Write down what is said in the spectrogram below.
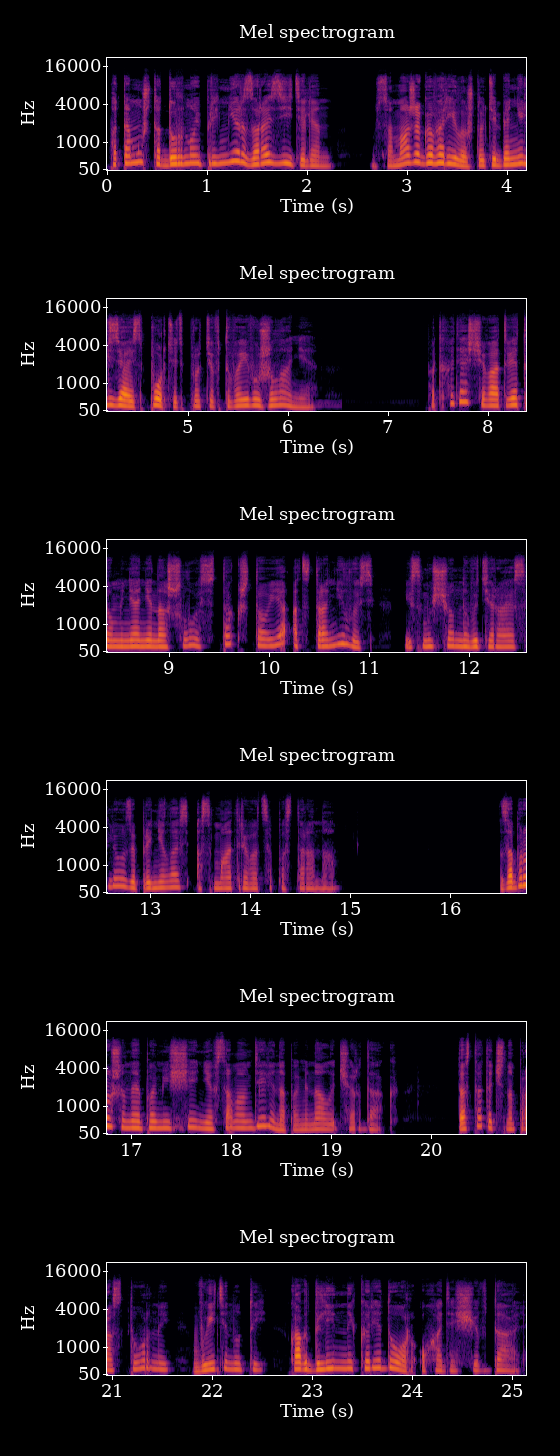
«Потому что дурной пример заразителен. Сама же говорила, что тебя нельзя испортить против твоего желания». Подходящего ответа у меня не нашлось, так что я отстранилась и, смущенно вытирая слезы, принялась осматриваться по сторонам. Заброшенное помещение в самом деле напоминало чердак. Достаточно просторный, вытянутый, как длинный коридор, уходящий вдаль.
